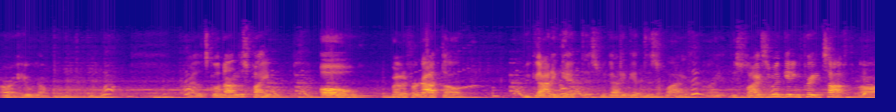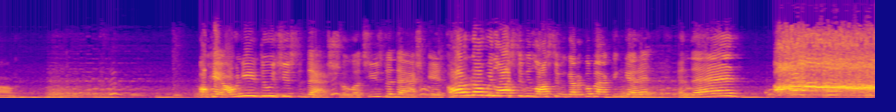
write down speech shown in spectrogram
Alright, here we go. Alright, let's go down this pipe. Oh, but I forgot though. We gotta get this. We gotta get this flag. Alright, these flags have been getting pretty tough. Um. Okay, all we need to do is use the dash. So let's use the dash. And oh no, we lost it. We lost it. We gotta go back and get it. And then. Ah!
